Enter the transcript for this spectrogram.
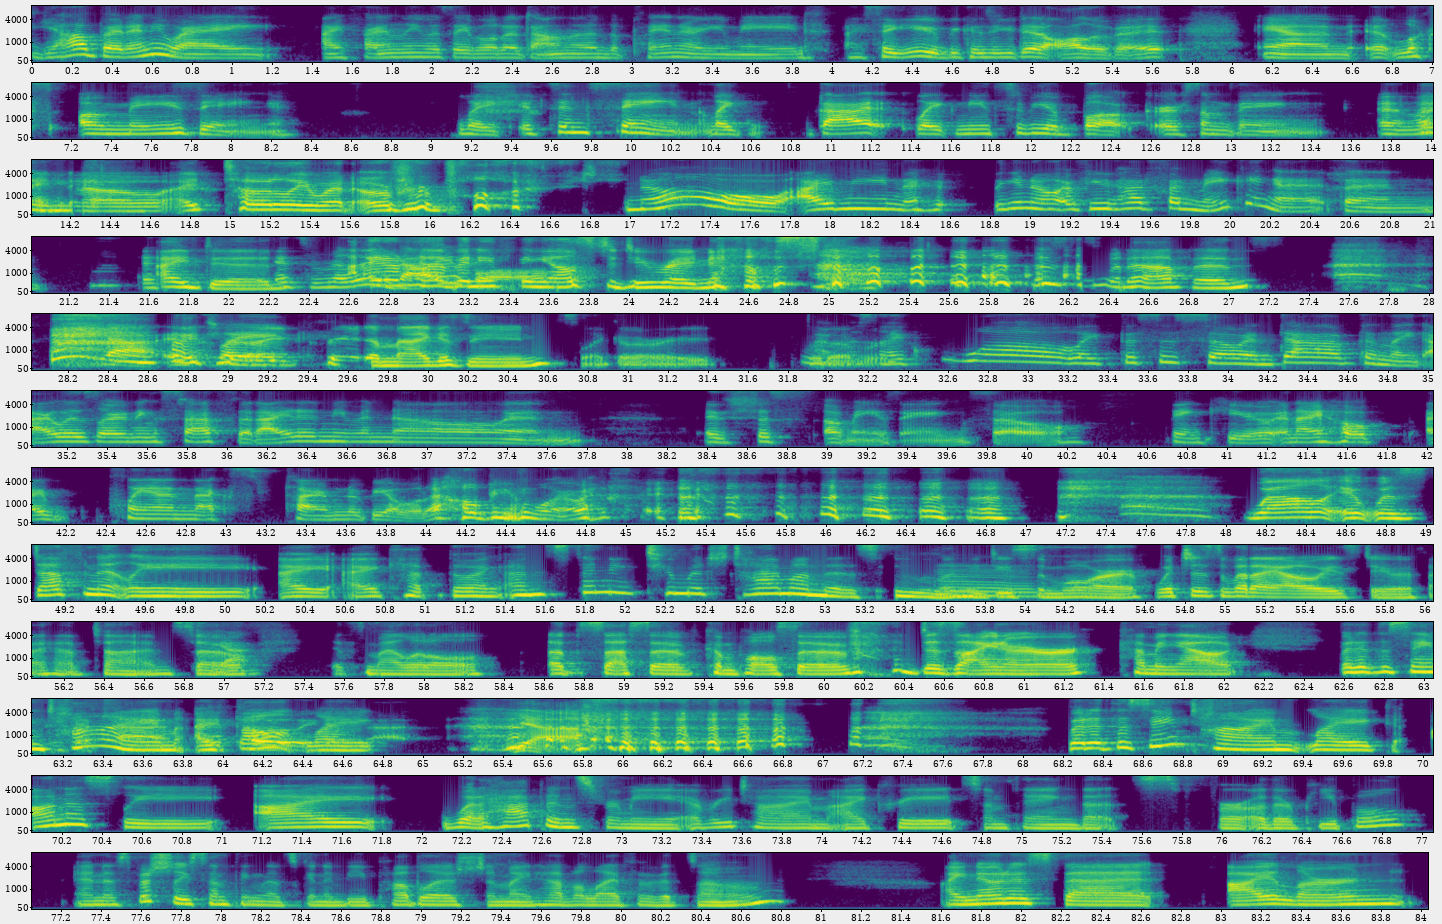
yeah, but anyway, I finally was able to download the planner you made. I say you because you did all of it and it looks amazing. Like it's insane. Like that like needs to be a book or something. And I know. I totally went overboard. no, I mean, you know, if you had fun making it, then it's, I did. it's really I don't have anything else to do right now. So this is what happens. Yeah, I try like- to create a magazine. It's like, all right, whatever. I was like, whoa, like this is so in depth. And like I was learning stuff that I didn't even know. And it's just amazing. So thank you. And I hope I plan next time to be able to help you more with it. well, it was definitely I I kept going, I'm spending too much time on this. Ooh, let me do Mm. some more, which is what I always do if I have time. So Yeah. it's my little obsessive compulsive designer coming out. But at the same I time, I, felt totally like yeah. but at the same time, like honestly, I what happens for me every time I create something that's for other people, and especially something that's going to be published and might have a life of its own, I notice that I learn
